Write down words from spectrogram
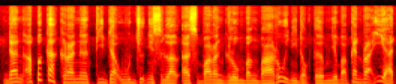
Dan apakah kerana tidak wujudnya uh, sebarang gelombang baru ini doktor menyebabkan rakyat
